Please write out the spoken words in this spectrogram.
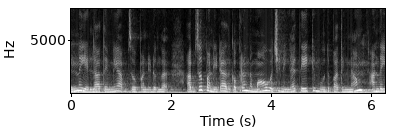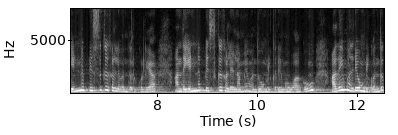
எண்ணெய் எல்லாத்தையுமே அப்சர்வ் பண்ணிவிடுங்க அப்சர்வ் பண்ணிவிட்டு அதுக்கப்புறம் அந்த மாவு வச்சு நீங்கள் தேய்க்கும் போது பார்த்திங்கன்னா அந்த எண்ணெய் பிசுக்குகள் வந்து இருக்கும் இல்லையா? அந்த எண்ணெய் பிசுக்குகள் எல்லாமே வந்து உங்களுக்கு ரிமூவ் ஆகும். அதே மாதிரி உங்களுக்கு வந்து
